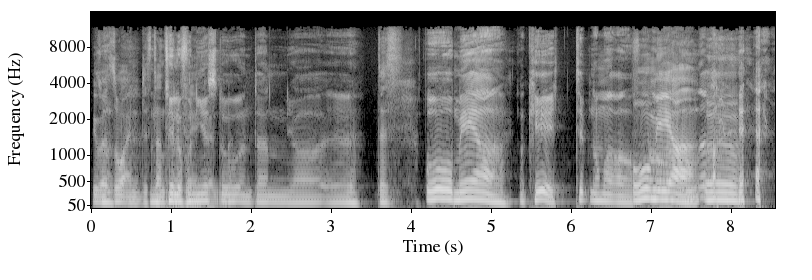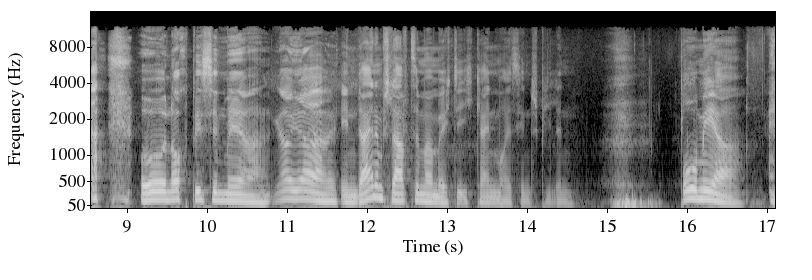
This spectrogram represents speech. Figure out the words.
über so, eine Dann Distanz. telefonierst funktionieren du können, und dann, ja, äh, oder? Das, oh, mehr. Okay, ich tipp nochmal rauf. oh, mehr. Äh. Oh, noch bisschen mehr. Ja, ja. In deinem Schlafzimmer möchte ich kein Mäuschen spielen. Oh, mehr.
